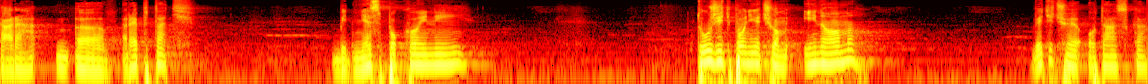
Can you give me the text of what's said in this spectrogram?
kara, uh, reptať, byť nespokojný, túžiť po niečom inom, viete, čo je otázka?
